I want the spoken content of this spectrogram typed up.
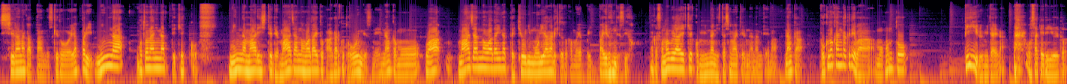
知らなかったんですけど、やっぱりみんな大人になって結構、みんな周りしてて麻雀の話題とか上がること多いんですね。なんかもう、わ、麻雀の話題になったら急に盛り上がる人とかもやっぱいっぱいいるんですよ。なんかそのぐらい結構みんなに親しまれてるんだな、みたいな。なんか、僕の感覚ではもう本当ビールみたいな お酒で言うと。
